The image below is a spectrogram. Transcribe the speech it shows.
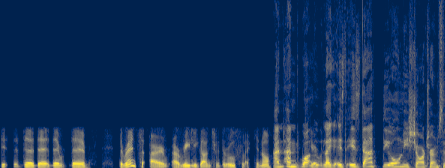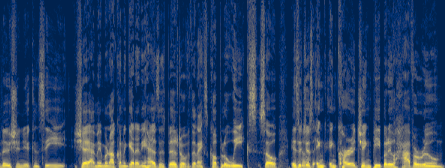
the, the, the, the, the the rents are, are really gone through the roof, like you know. And and what You're, like is is that the only short term solution you can see, Shay? I mean, we're not going to get any houses built over the next couple of weeks. So is it no. just in, encouraging people who have a room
